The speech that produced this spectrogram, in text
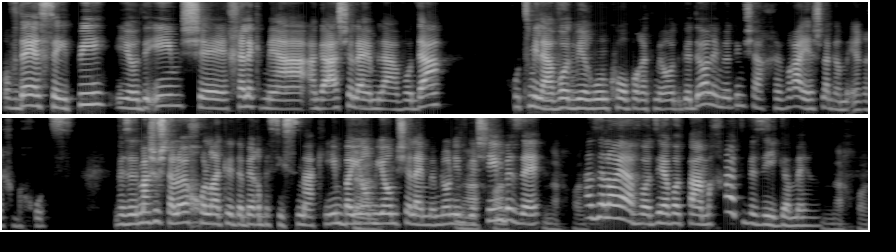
עובדי SAP יודעים שחלק מההגעה שלהם לעבודה, חוץ מלעבוד בארגון קורפורט מאוד גדול, הם יודעים שהחברה יש לה גם ערך בחוץ. וזה משהו שאתה לא יכול רק לדבר בסיסמה, כי אם ביום כן. יום שלהם הם לא נפגשים נכון, בזה, נכון. אז זה לא יעבוד, זה יעבוד פעם אחת וזה ייגמר. נכון.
